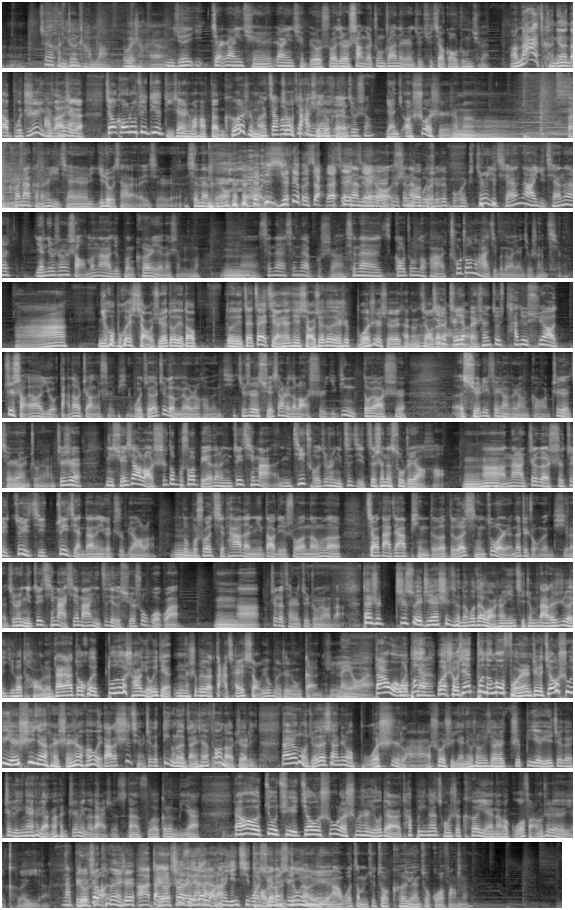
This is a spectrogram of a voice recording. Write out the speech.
这很正常吧？为啥呀？你觉得一就让一群让一群，比如说就是上个中专的人就去教高中去啊？那肯定倒不至于吧？啊啊这个教高中最低的底线是什么？好像本科是吗？呃教高中大学就可以研究生，研究哦，硕士是吗？哦，本科那可能是以前遗留下来的一些人，现在没有 没有，遗留下来，现在没有，现在不绝对不会，就是以前呢，以前呢研究生少嘛，那就本科也那什么嘛。嗯嗯，现在现在不是啊，现在高中的话，初中的话基本都要研究生期了。啊，以后不会小学都得到都得再再减下去，小学都得是博士学位才能教得了嗯这个职业本身就他就需要至少要有达到这样的水平，我觉得这个没有任何问题。就是学校里的老师一定都要是，呃，学历非常非常高，这个确实很重要。就是你学校老师都不说别的了，你最起码你基础的就是你自己自身的素质要好。嗯啊，那这个是最最基最简单的一个指标了，嗯。都不说其他的，你到底说能不能教大家品德、德行、做人的这种问题了？就是你最起码先把你自己的学术过关嗯啊，这个才是最重要的。但是，之所以这件事情能够在网上引起这么大的热议和讨论，大家都会多多少少有一点，嗯，是不是有点大材小用的这种感觉？没有啊，当然我，我不能，我首先不能够否认这个教书育人是一件很神圣、很伟大的事情，这个定论咱先放到这里。但是我总觉得像这种博士啦、硕士研究生，就是只毕业于这个，这里应该是两个很知名的大学，斯坦福和哥伦比亚，然后就去教书了，是不是有点？他不应该从事科研，哪怕国防之类的也可以啊？那比如说这可能也是啊，大家之所以在网上引起讨我学的是论很重要的原因英语啊，我怎么去做科研、做国防呢？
